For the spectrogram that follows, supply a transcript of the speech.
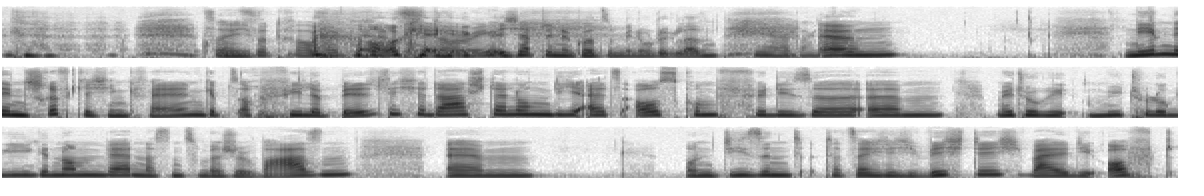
Soll ich? Kurze Traurigkeitsstory. Okay, ich habe dir eine kurze Minute gelassen. Ja, danke. Ähm, neben den schriftlichen Quellen gibt es auch viele bildliche Darstellungen, die als Auskunft für diese ähm, Mythologie, Mythologie genommen werden. Das sind zum Beispiel Vasen. Ähm, und die sind tatsächlich wichtig, weil die oft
